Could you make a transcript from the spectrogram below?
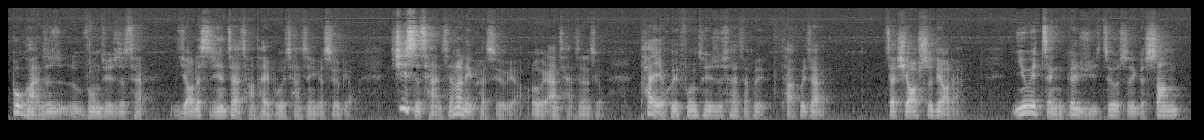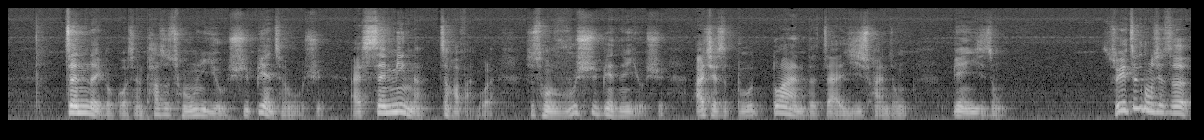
不管是风吹日晒，摇的时间再长，它也不会产生一个手表。即使产生了那块手表，偶然产生的时候，它也会风吹日晒，它会它会在在消失掉的。因为整个宇宙是一个熵增的一个过程，它是从有序变成无序，而生命呢，正好反过来，是从无序变成有序。而且是不断的在遗传中、变异中，所以这个东西是，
